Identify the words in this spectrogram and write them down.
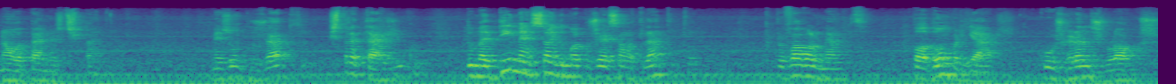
não apenas de Espanha, mas um projeto estratégico de uma dimensão e de uma projeção atlântica que provavelmente pode ombrear com os grandes blocos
